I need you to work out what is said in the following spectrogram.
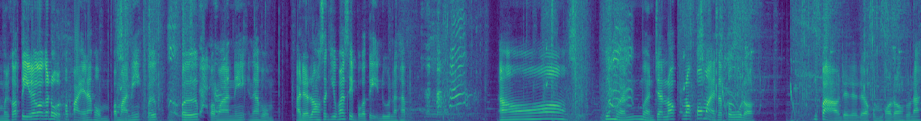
เหมือนเขาตีแล้วก็กระโดดเข้าไปนะผมประมาณนี้ปึ๊บปึ๊บประมาณนี้นะผมอะเดี๋ยวลองสกิลพาสซีฟปกติดูนะครับอ๋อคือเหมือนเหมือนจะล็อกล็อกเป้าหมายศัตรูเหรอหรือเปล่าเดี๋ยวเดี๋ยวผมขอลองดูนะ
